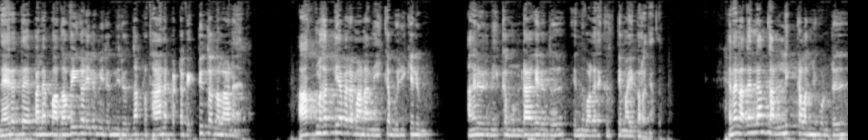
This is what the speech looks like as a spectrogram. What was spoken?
നേരത്തെ പല പദവികളിലും ഇരുന്നിരുന്ന പ്രധാനപ്പെട്ട വ്യക്തിത്വങ്ങളാണ് ആത്മഹത്യാപരമാണ് നീക്കം ഒരിക്കലും അങ്ങനെ ഒരു നീക്കം ഉണ്ടാകരുത് എന്ന് വളരെ കൃത്യമായി പറഞ്ഞത്. എന്നാൽ അതെല്ലാം തള്ളിക്കളഞ്ഞുകൊണ്ട്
